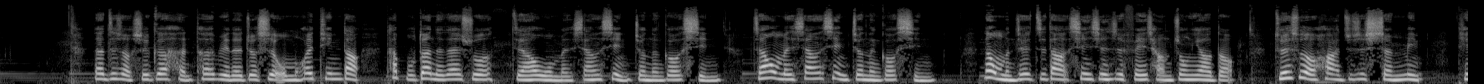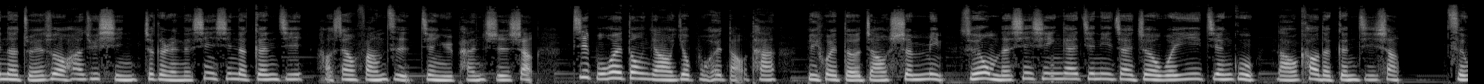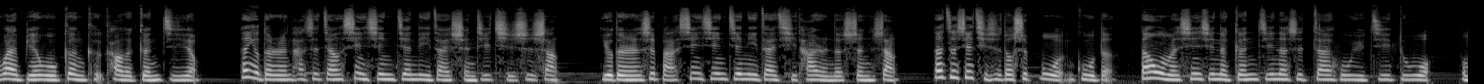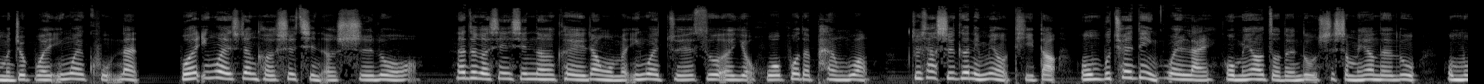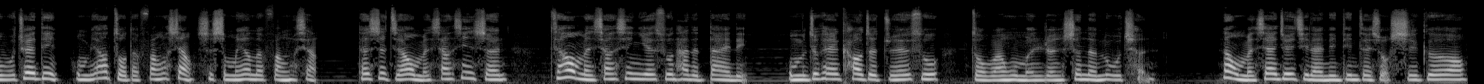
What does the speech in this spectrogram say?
那这首诗歌很特别的，就是我们会听到他不断的在说：“只要我们相信，就能够行；只要我们相信，就能够行。”那我们就知道信心是非常重要的哦。主耶稣的话就是生命，听了主耶稣的话去行，这个人的信心的根基，好像房子建于磐石上，既不会动摇，又不会倒塌，必会得着生命。所以，我们的信心应该建立在这唯一坚固牢靠的根基上。此外，别无更可靠的根基哦。但有的人他是将信心建立在神迹奇事上，有的人是把信心建立在其他人的身上。那这些其实都是不稳固的。当我们信心的根基呢，是在乎于基督哦，我们就不会因为苦难，不会因为任何事情而失落哦。那这个信心呢，可以让我们因为主耶稣而有活泼的盼望。就像诗歌里面有提到，我们不确定未来我们要走的路是什么样的路。我们不确定我们要走的方向是什么样的方向，但是只要我们相信神，只要我们相信耶稣他的带领，我们就可以靠着主耶稣走完我们人生的路程。那我们现在就一起来聆听这首诗歌哦。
